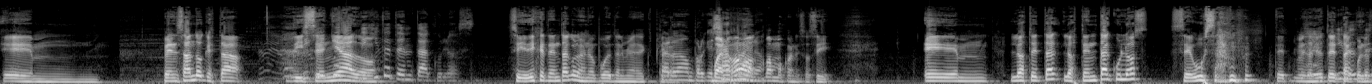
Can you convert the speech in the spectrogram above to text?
Em, pensando que está diseñado. Dijiste, tentáculos. Sí, dije tentáculos y no puedo terminar de explicar. Perdón, porque bueno, vamos, vamos con eso, sí. Em, los, los tentáculos se usan. me salió tentáculos.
